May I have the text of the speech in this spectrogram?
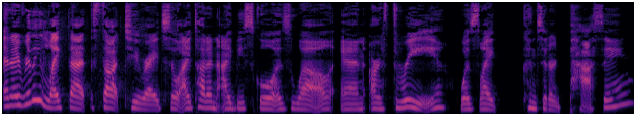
And I really like that thought too, right? So I taught an IB school as well, and our three was like considered passing.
